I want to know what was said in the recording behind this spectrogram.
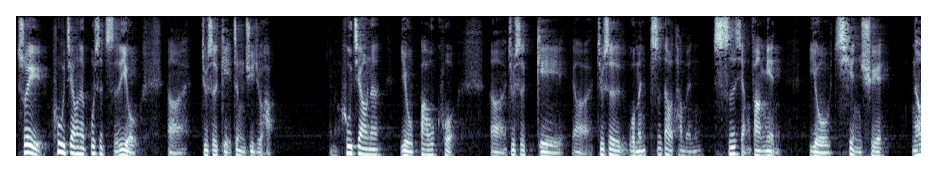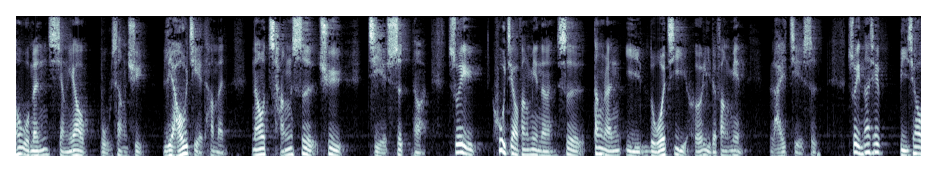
所以护教呢，不是只有啊，就是给证据就好。护教呢，有包括。呃，就是给呃，就是我们知道他们思想方面有欠缺，然后我们想要补上去，了解他们，然后尝试去解释啊。所以护教方面呢，是当然以逻辑合理的方面来解释。所以那些比较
